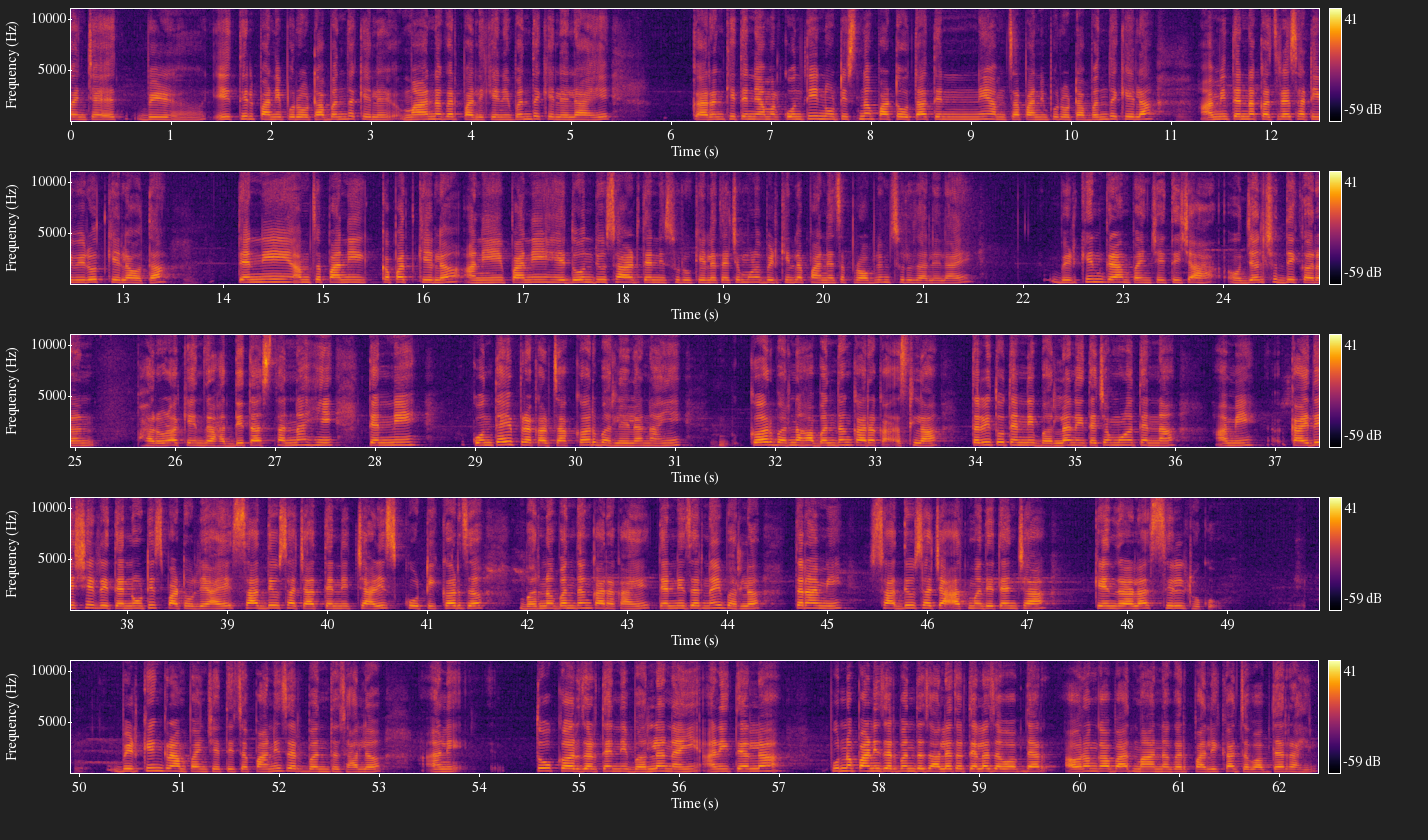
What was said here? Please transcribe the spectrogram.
पंचायत बी येथील पाणी पुरवठा बंद केले महानगरपालिकेने बंद केलेला आहे. कारण की त्यांनी आम्हाला कोणतीही नोटीस न पाठवता त्यांनी आमचा पाणीपुरवठा बंद केला. आम्ही त्यांना कचऱ्यासाठी विरोध केला होता. त्यांनी आमचं पाणी कपात केलं आणि पाणी हे दोन दिवसाआड त्यांनी सुरू केलं. त्याच्यामुळं बिडकीनला पाण्याचा प्रॉब्लेम सुरू झालेला आहे. बिडकीन ग्रामपंचायतीच्या हा- जलशुद्धीकरण फारोळा केंद्र हद्दीत असतानाही त्यांनी कोणत्याही प्रकारचा कर भरलेला नाही. कर भरणं हा बंधनकारक असला तरी तो त्यांनी भरला नाही. त्याच्यामुळं त्यांना आम्ही कायदेशीररित्या नोटीस पाठवली आहे. सात दिवसाच्या आत त्यांनी चाळीस कोटी कर्ज भरणं बंधनकारक आहे. त्यांनी जर नाही भरलं तर आम्ही सात दिवसाच्या आतमध्ये त्यांच्या केंद्राला सील ठोकू. बिडकिंग ग्रामपंचायतीचं पाणी जर बंद झालं आणि तो कर जर त्यांनी भरला नाही आणि त्याला पूर्ण पाणी जर बंद झालं तर त्याला जबाबदार औरंगाबाद महानगरपालिका जबाबदार राहील.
